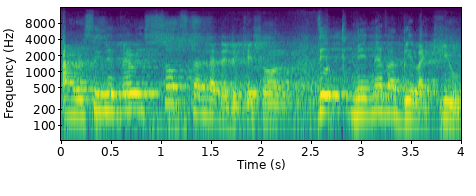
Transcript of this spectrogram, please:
are receiving very substandard education, they may never be like you.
